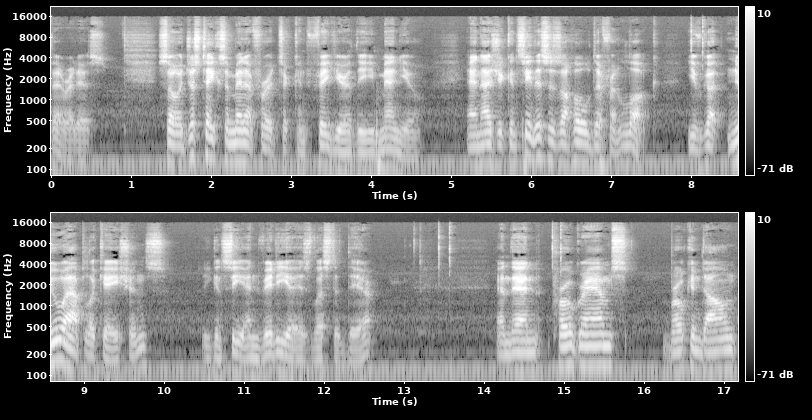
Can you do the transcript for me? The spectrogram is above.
There it is. So it just takes a minute for it to configure the menu. And as you can see, this is a whole different look. You've got new applications. You can see NVIDIA is listed there. And then programs broken down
